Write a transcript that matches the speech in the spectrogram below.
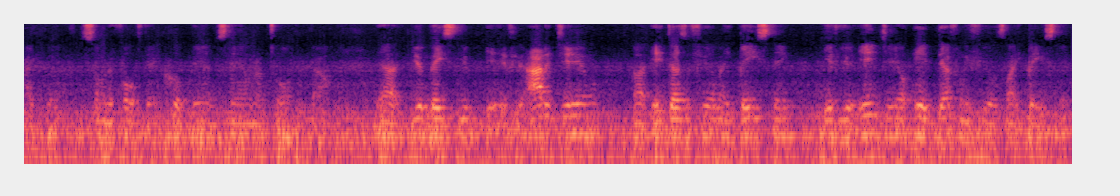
Like uh, some of the folks that cook, they understand what I'm talking about. Uh, you're basing, if you're out of jail, uh, it doesn't feel like basting. If you're in jail, it definitely feels like basting.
